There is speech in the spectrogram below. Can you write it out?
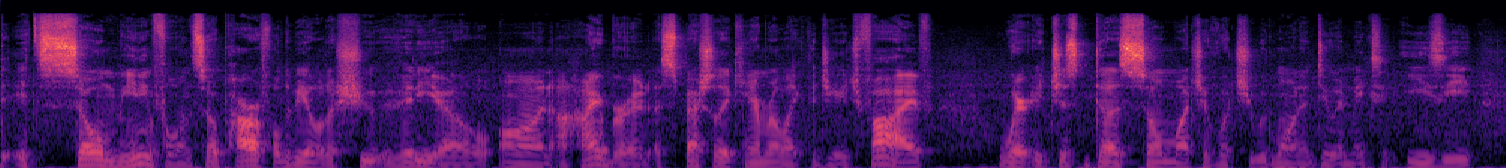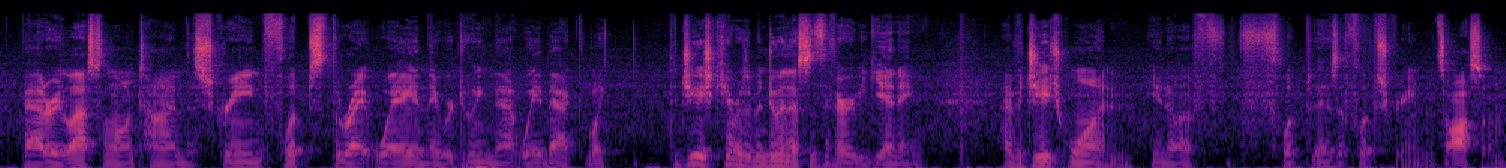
it's so meaningful and so powerful to be able to shoot video on a hybrid especially a camera like the gh5 where it just does so much of what you would want to do and makes it easy battery lasts a long time the screen flips the right way and they were doing that way back like the gh cameras have been doing that since the very beginning. I have a gh1 you know flipped as a flip screen. It's awesome.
